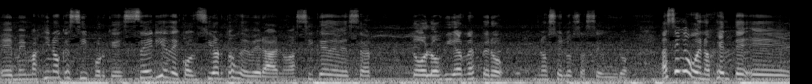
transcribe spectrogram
Eh, me imagino que sí, porque es serie de conciertos de verano, así que debe ser todos los viernes, pero no se los aseguro. Así que bueno, gente, eh,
